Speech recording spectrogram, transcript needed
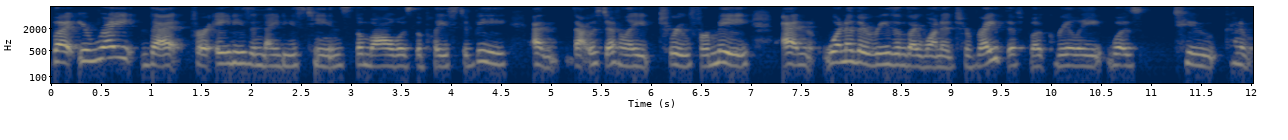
but you're right that for 80s and 90s teens, the mall was the place to be. And that was definitely true for me. And one of the reasons I wanted to write this book really was to kind of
